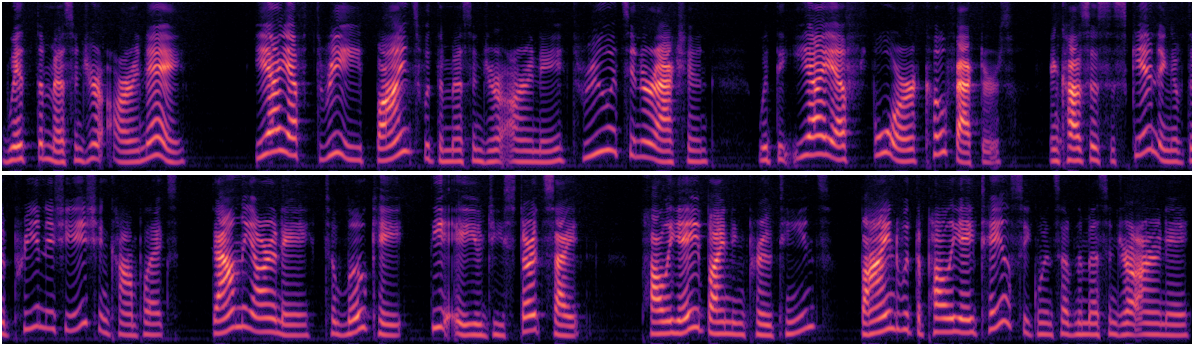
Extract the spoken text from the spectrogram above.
with the messenger RNA. EIF3 binds with the messenger RNA through its interaction with the EIF4 cofactors and causes the scanning of the pre-initiation complex down the RNA to locate the AUG start site. Poly A binding proteins bind with the poly A tail sequence of the messenger RNA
